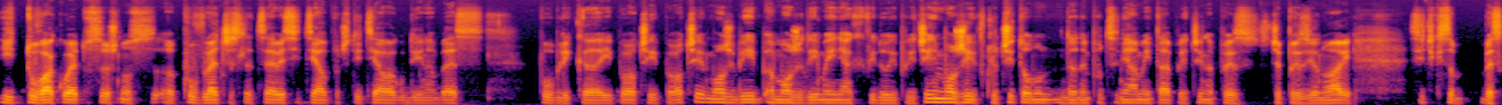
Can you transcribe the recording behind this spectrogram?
И това, което всъщност повлече след себе си цял, почти цяла година без публика и прочее и прочее. Може би, а може да има и някакви други причини. Може и включително да не подценяваме и тази причина, през, че през януари всички са без,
